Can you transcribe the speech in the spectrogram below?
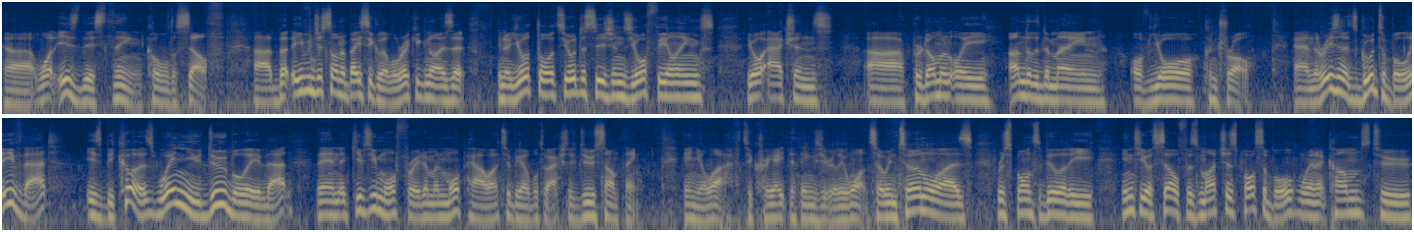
Uh, what is this thing called a self? Uh, but even just on a basic level, recognize that you know your thoughts, your decisions, your feelings, your actions are predominantly under the domain of your control. And the reason it's good to believe that is because when you do believe that, then it gives you more freedom and more power to be able to actually do something in your life, to create the things you really want. So internalize responsibility into yourself as much as possible when it comes to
